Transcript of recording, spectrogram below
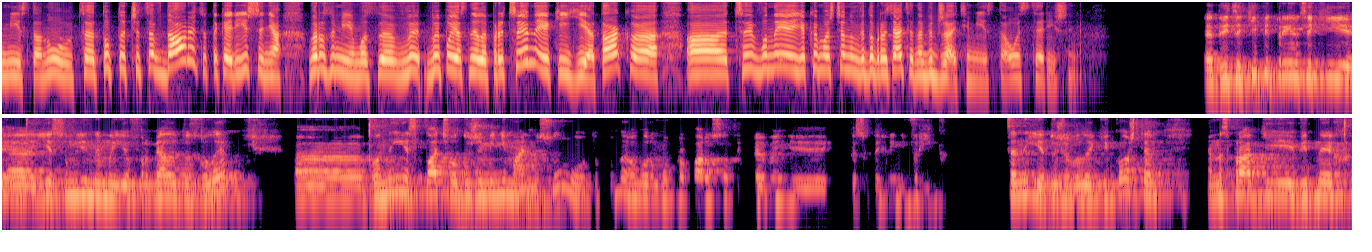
міста. Ну це тобто, чи це вдарить от таке рішення? Ми розуміємо, ви, ви пояснили причини, які є, так чи вони якимось чином відобразяться на бюджеті міста? Ось це рішення. Е, Дивіться, ті підприємці, які е, є сумлінними і оформляли дозволи, е, вони сплачували дуже мінімальну суму. Тобто, ми говоримо про пару сотих гривень, сотих гривень в рік. Це не є дуже великі кошти. Насправді від них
